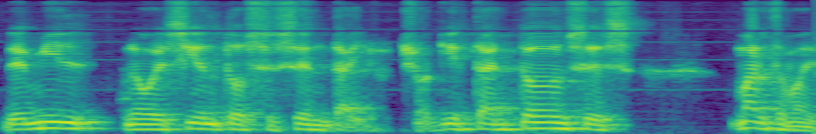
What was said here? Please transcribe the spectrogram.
de 1968. Aquí está entonces Martha My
